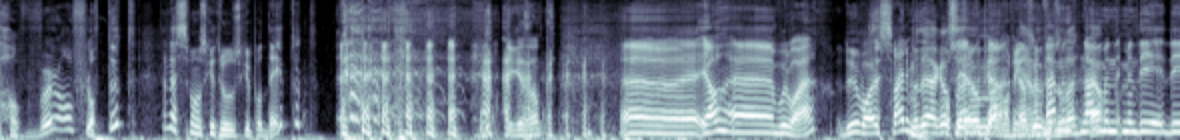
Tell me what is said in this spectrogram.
cover og flott ut. Det er nesten som man skulle tro du skulle på date. Vet. Ikke sant? Uh, ja, uh, hvor var jeg? Du var i sverm. Men det jeg kan si om- jeg, jeg Nei, men, nei, Ja. men, men de, de,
